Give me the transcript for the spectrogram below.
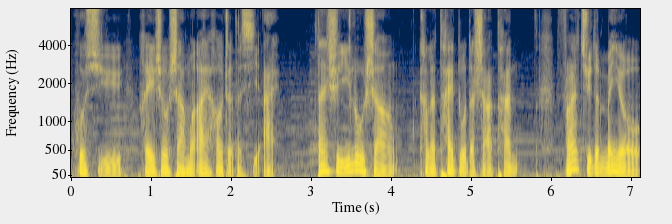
或许很受沙漠爱好者的喜爱，但是一路上看了太多的沙滩，反而觉得没有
